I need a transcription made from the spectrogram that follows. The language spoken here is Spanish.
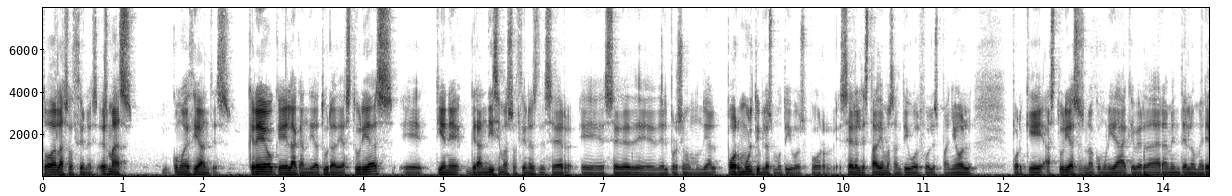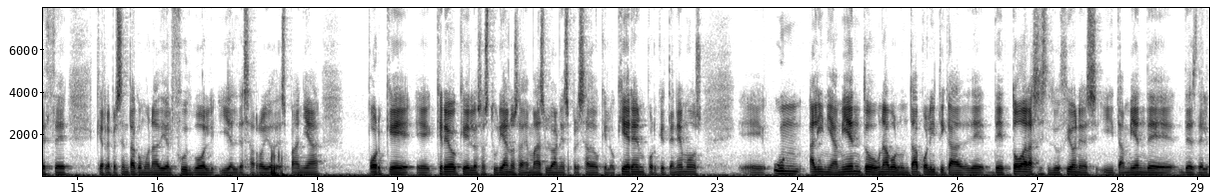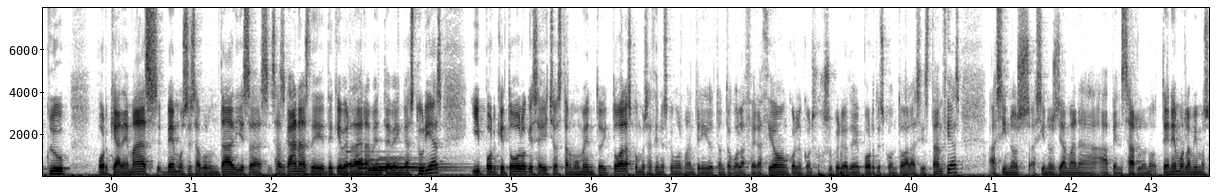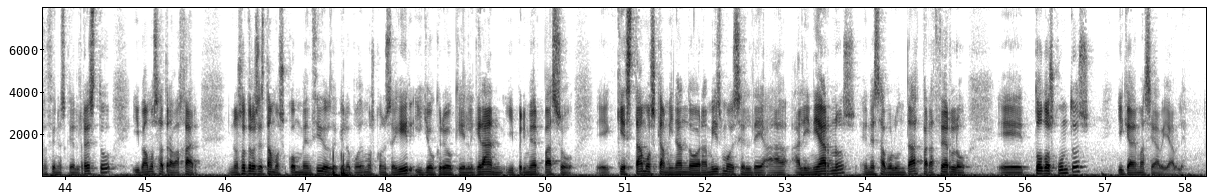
todas las opciones. Es más, como decía antes, creo que la candidatura de Asturias eh, tiene grandísimas opciones de ser eh, sede del próximo Mundial, por múltiples motivos, por ser el estadio más antiguo del fútbol español, porque Asturias es una comunidad que verdaderamente lo merece, que representa como nadie el fútbol y el desarrollo de España, porque eh, creo que los asturianos además lo han expresado que lo quieren, porque tenemos eh, un alineamiento, una voluntad política de, todas las instituciones y también de, desde el club, porque además vemos esa voluntad y esas, ganas de, que verdaderamente venga Asturias y porque todo lo que se ha hecho hasta el momento y todas las conversaciones que hemos mantenido tanto con la Federación, con el Consejo Superior de Deportes, con todas las instancias, así nos, así nos llaman a, pensarlo. ¿no? Tenemos las mismas opciones que el resto y vamos a trabajar. Nosotros estamos convencidos de que lo podemos conseguir y yo creo que el gran y primer paso eh, que estamos caminando ahora mismo es el de alinearnos en esa voluntad para hacerlo eh, todos juntos y que además sea viable.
